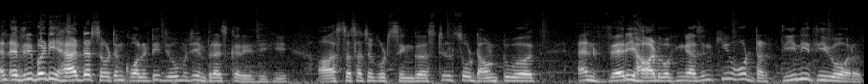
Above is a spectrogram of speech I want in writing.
and everybody had that certain quality जो मुझे इंप्रेस कर रही थी कि Astha such a good singer still so down to earth and very hard working as in कि वो डरती नहीं थी वो औरत।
